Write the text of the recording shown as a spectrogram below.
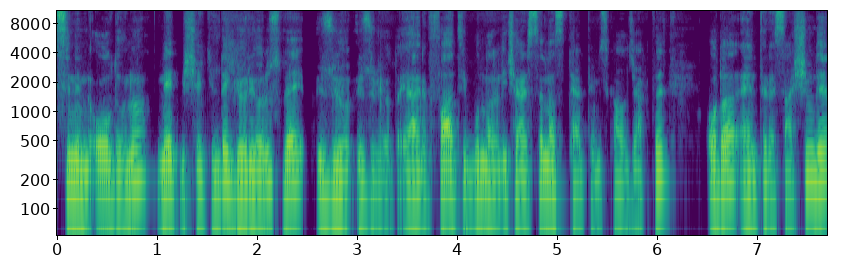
ilişkisinin olduğunu net bir şekilde görüyoruz ve üzüyor üzülüyor da. Yani Fatih bunların içerisinde nasıl tertemiz kalacaktı? O da enteresan. Şimdi,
